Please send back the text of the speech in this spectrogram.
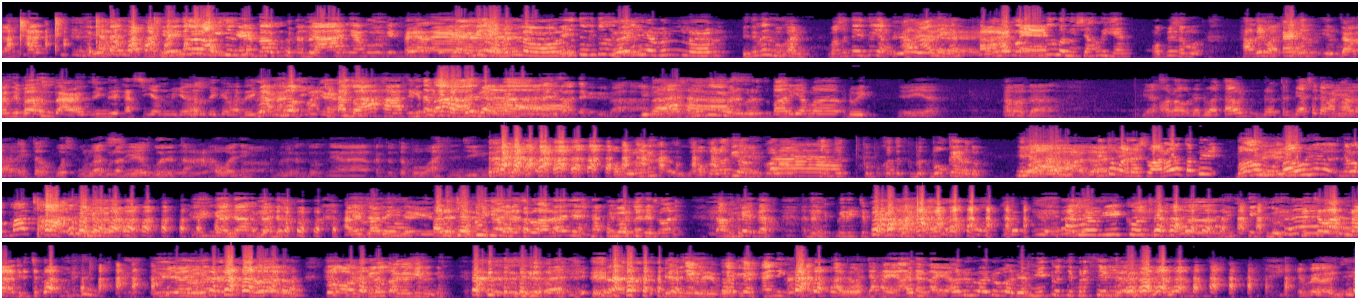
ya itu kan absurd Emang kerjaannya mungkin PLN. ya, Iya iya bener. ya, itu itu Lah iya bener. itu kan bukan maksudnya itu yang hal aneh kan Hal Kalau- aneh. itu manusiawi kan Ngupil semua hal Ngupil mas- eh, Eh, jangan dibantah anjing dia kasihan bikin artikel ada ikan enggak, anjingnya. kita bahas. Kita itu bahas, kita bahas. Nah, dibahas ini dibahas. lu tuh gimana menurut Pari sama Duik Ya iya. Kalau udah biasa. Kalau udah 2 tahun udah terbiasa dengan Iya. hal itu. Gue 10 Bulan ya, gue udah tahu udah. anjing. Ah. Udah kentutnya, kentutnya bau anjing. apalagi apalagi kalau kentut ke, kentut kebelet boker tuh Iya, ada, itu nggak ada suaranya tapi bau baunya nyelok mata. Ini nggak ada, nggak ada. ada jarinya gitu. Ada jarinya. Nggak ada suaranya. Nggak ada suara. Tapi ada ada cepiri-cepiri. ada yang ngikut. di celana, di celana. Iya. Tuh kalau gitu agak gini nih. Cek anjing. Ada ada nggak ya? Ada nggak ya? Aduh, aduh, ada yang ngikut dibersihin. Kepel anjing.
